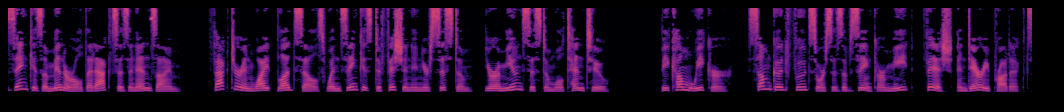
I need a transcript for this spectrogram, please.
Zinc is a mineral that acts as an enzyme. Factor in white blood cells when zinc is deficient in your system, your immune system will tend to become weaker. Some good food sources of zinc are meat, fish, and dairy products.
